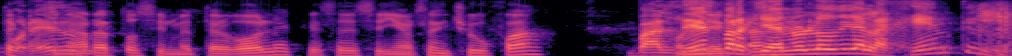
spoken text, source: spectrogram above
cabecita por eso. güey. rato sin meter goles, que ese señor se enchufa. Valdés, para que ya no lo odie a la gente, güey.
